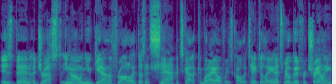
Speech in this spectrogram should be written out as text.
has been addressed. You know how when you get on the throttle, it doesn't snap. It's got what I always call the tape delay, and it's real good for trailing.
